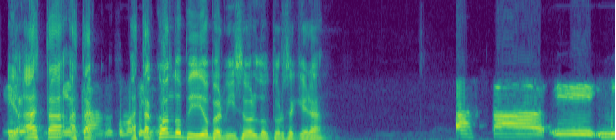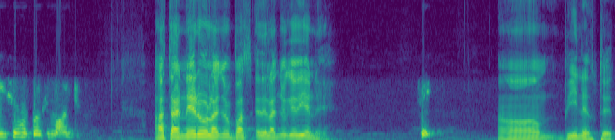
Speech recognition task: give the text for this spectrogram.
¿Y hasta, mientras, hasta, hasta cuándo pidió permiso el doctor Sequera? Hasta eh, inicios del próximo año. Hasta enero del año, del año que viene. Sí. Ah, viene usted.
